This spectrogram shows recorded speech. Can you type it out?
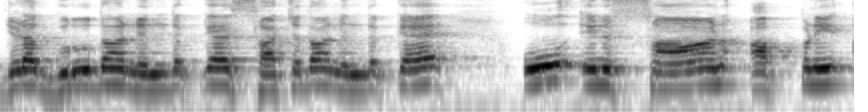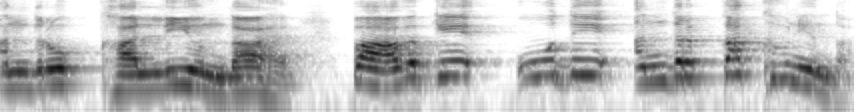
ਜਿਹੜਾ ਗੁਰੂ ਦਾ ਨਿੰਦਕ ਹੈ, ਸੱਚ ਦਾ ਨਿੰਦਕ ਹੈ, ਉਹ ਇਨਸਾਨ ਆਪਣੇ ਅੰਦਰੋਂ ਖਾਲੀ ਹੁੰਦਾ ਹੈ। ਭਾਵ ਕਿ ਉਹਦੇ ਅੰਦਰ ਕੱਖ ਵੀ ਨਹੀਂ ਹੁੰਦਾ।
